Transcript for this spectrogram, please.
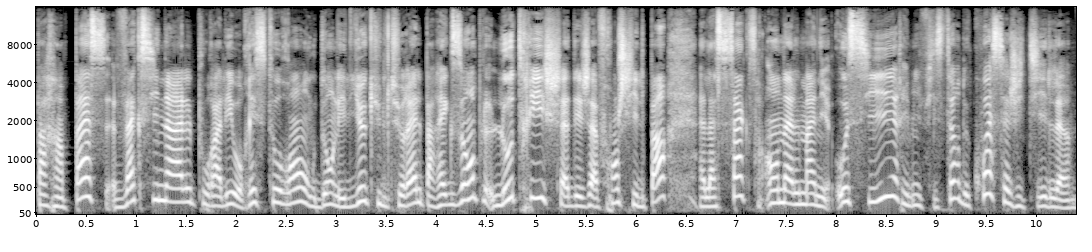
par un pass vaccinal pour aller au restaurant ou dans les lieux culturels par exemple l'Autriche a déjà franchi le pas. La Saxe en Allemagne aussi. Rémi Pfister, de quoi s'agit-il?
